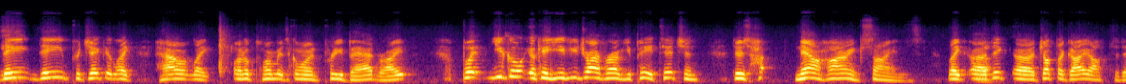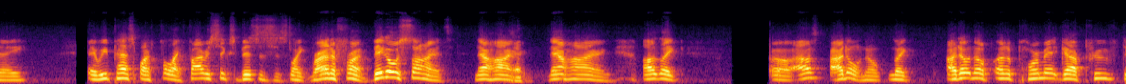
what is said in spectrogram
they they projected like how like unemployment's going pretty bad, right? But you go okay if you drive around, you pay attention. There's hi- now hiring signs. Like uh, I Yeah. think uh, dropped a guy off today, and we passed by for like five or six businesses, like right in front, big old signs. Now hiring, now hiring. I was like, uh, I was I don't know, like I don't know if unemployment got approved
